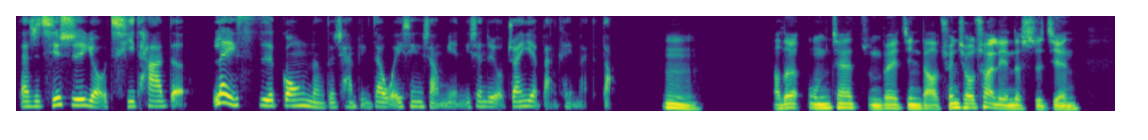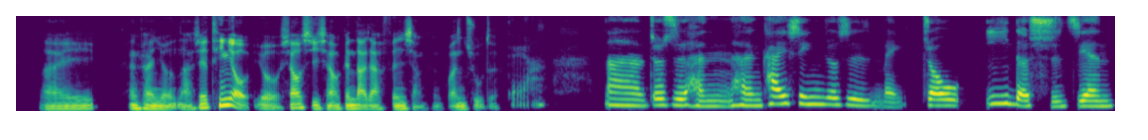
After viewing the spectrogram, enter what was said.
但是其实有其他的类似功能的产品在微信上面，你甚至有专业版可以买得到。嗯，好的，我们现在准备进到全球串联的时间，来看看有哪些听友有消息想要跟大家分享跟关注的。对啊，那就是很很开心，就是每周一的时间。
